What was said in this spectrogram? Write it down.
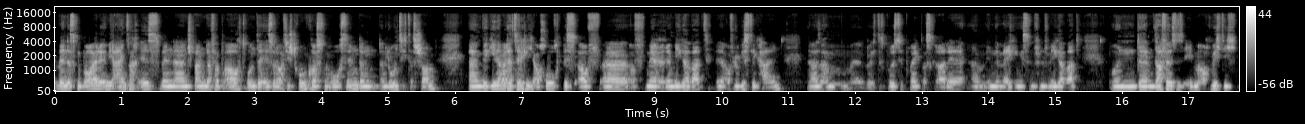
Wenn das Gebäude irgendwie einfach ist, wenn da ein spannender Verbrauch drunter ist oder auch die Stromkosten hoch sind, dann, dann lohnt sich das schon. Ähm, wir gehen aber tatsächlich auch hoch bis auf, äh, auf mehrere Megawatt äh, auf Logistikhallen. Also haben, äh, glaube ich, das größte Projekt, was gerade ähm, in the making ist, sind 5 Megawatt. Und ähm, dafür ist es eben auch wichtig,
